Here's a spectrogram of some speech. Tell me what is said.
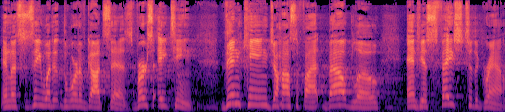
and let's see what the Word of God says. Verse 18 Then King Jehoshaphat bowed low and his face to the ground,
